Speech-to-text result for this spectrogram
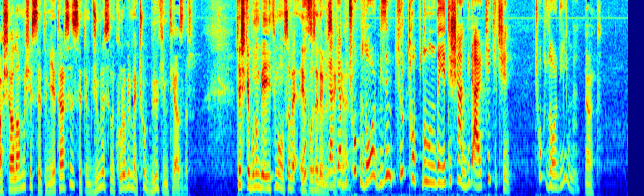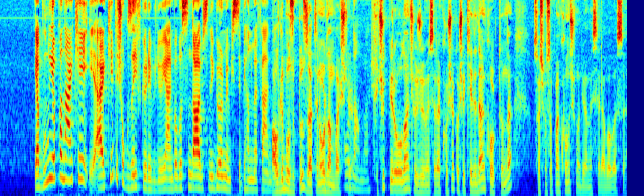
aşağılanmış hissettim, yetersiz hissettim cümlesini kurabilmek çok büyük imtiyazdır. Keşke bunun bir eğitimi olsa ve Nasıl empoze kuracak? edebilsek ya yani. Bu çok zor. Bizim Türk toplumunda yetişen bir erkek için çok zor değil mi? Evet. Ya bunu yapan erkeği, erkeği de çok zayıf görebiliyor. Yani babasında abisinde görmemişse bir hanımefendi. Algı bozukluğu zaten oradan başlıyor. Oradan başlıyor. Küçük bir oğlan çocuğu mesela koşa koşa kediden korktuğunda saçma sapan konuşma diyor mesela babası.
